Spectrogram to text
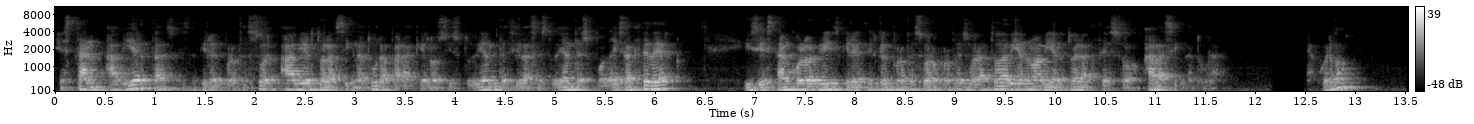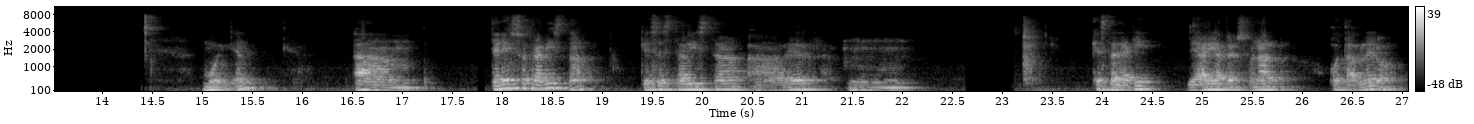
están abiertas, es decir, el profesor ha abierto la asignatura para que los estudiantes y las estudiantes podáis acceder, y si está en color gris, quiere decir que el profesor o profesora todavía no ha abierto el acceso a la asignatura. ¿De acuerdo? Muy bien. tenéis otra vista, que es esta vista, a ver, mm, esta de aquí, de área personal o tablero,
